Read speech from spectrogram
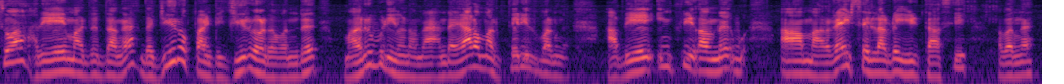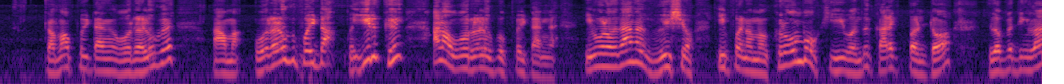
ஸோ அதே மாதிரி தாங்க. இந்த ஜீரோ பாயிண்ட் ஜீரோவில் வந்து மறுபடியும் நம்ம அந்த ஏரோ மார்க் தெரியுது பாருங்கள் அப்படியே இன்க்ரீஸ் ஆகுது ஆமாம் ரைட் சைடில் அப்படியே ஈட்டாசி அவங்க சுத்தமாக போயிட்டாங்க. ஓரளவுக்கு ஆமாம் ஓரளவுக்கு போயிட்டான். இருக்குது ஆனால் ஓரளவுக்கு போயிட்டாங்க. இவ்வளோ தாங்க விஷயம். இப்போ நம்ம குரோம்போ கீ வந்து கரெக்ட் பண்ணிட்டோம். இதை பார்த்தீங்களா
